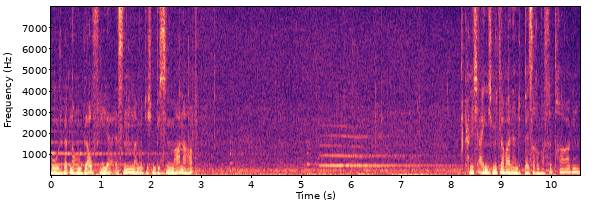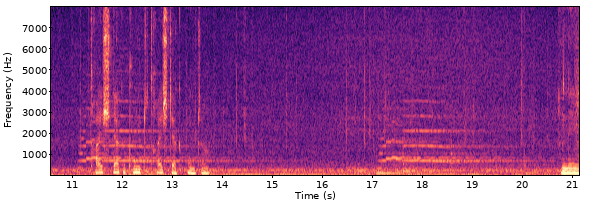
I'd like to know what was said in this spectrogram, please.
Gut, werde noch einen Blauflieder essen, damit ich ein bisschen Mana habe. Kann ich eigentlich mittlerweile eine bessere Waffe tragen? Drei Stärkepunkte, drei Stärkepunkte. Nee.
